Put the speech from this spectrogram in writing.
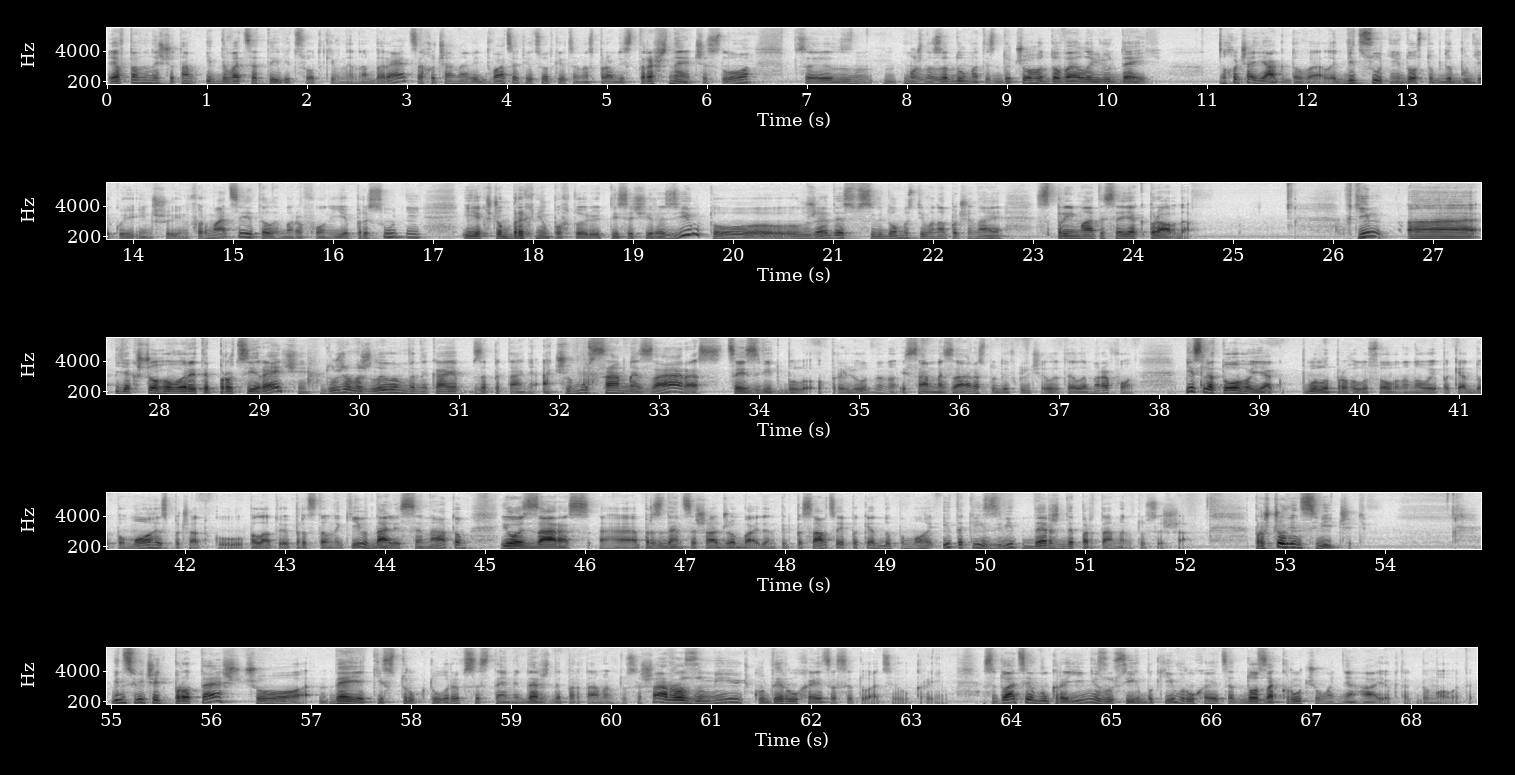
Я впевнений, що там і 20% не набереться, хоча навіть 20% це насправді страшне число. Це можна задуматись, до чого довели людей. Ну, хоча як довели? Відсутній доступ до будь-якої іншої інформації, телемарафон є присутній, і якщо брехню повторюють тисячі разів, то вже десь в свідомості вона починає сприйматися як правда. Втім, якщо говорити про ці речі, дуже важливим виникає запитання: а чому саме зараз цей звіт було оприлюднено, і саме зараз туди включили телемарафон? Після того, як було проголосовано новий пакет допомоги, спочатку Палатою представників, далі Сенатом, і ось зараз е, президент США Джо Байден підписав цей пакет допомоги, і такий звіт Держдепартаменту США. Про що він свідчить? Він свідчить про те, що деякі структури в системі Держдепартаменту США розуміють, куди рухається ситуація в Україні. Ситуація в Україні з усіх боків рухається до закручування гайок, так би мовити.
